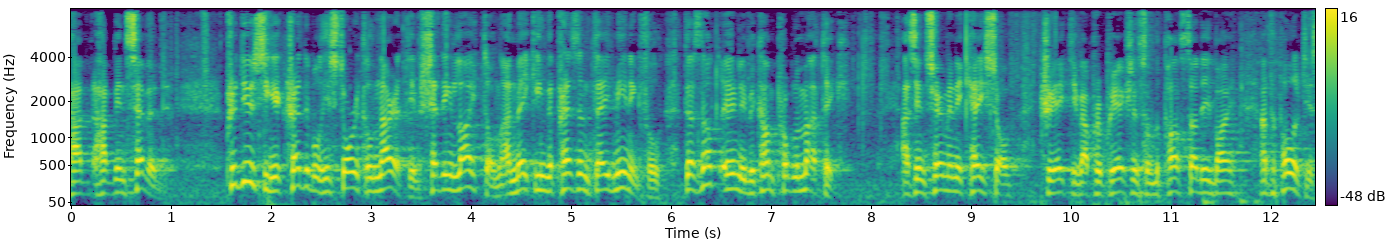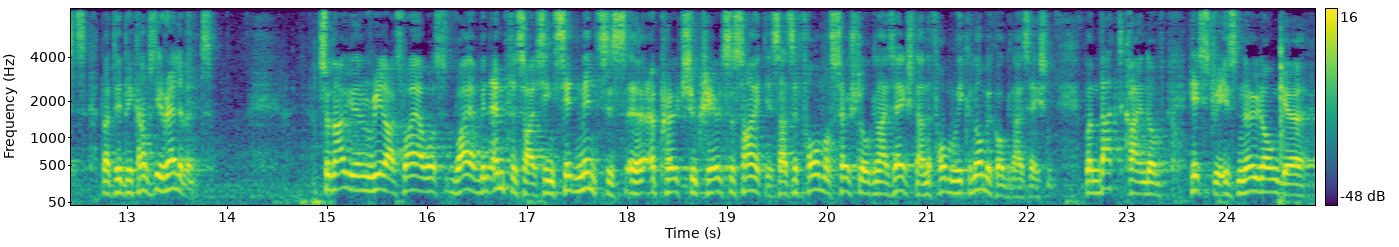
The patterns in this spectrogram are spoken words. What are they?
have, have been severed. Producing a credible historical narrative, shedding light on and making the present day meaningful, does not only become problematic, as in so many cases of creative appropriations of the past studied by anthropologists, but it becomes irrelevant. So now you realize why, I was, why I've been emphasizing Sid Mintz's uh, approach to creative societies as a form of social organization and a form of economic organization. When that kind of history is no longer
